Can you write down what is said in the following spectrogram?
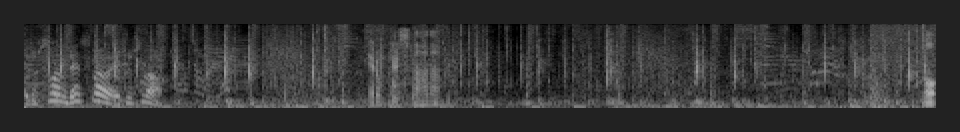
애쇼 스나인데? 스나 애쇼 스나. 에런필스나 하나. 어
